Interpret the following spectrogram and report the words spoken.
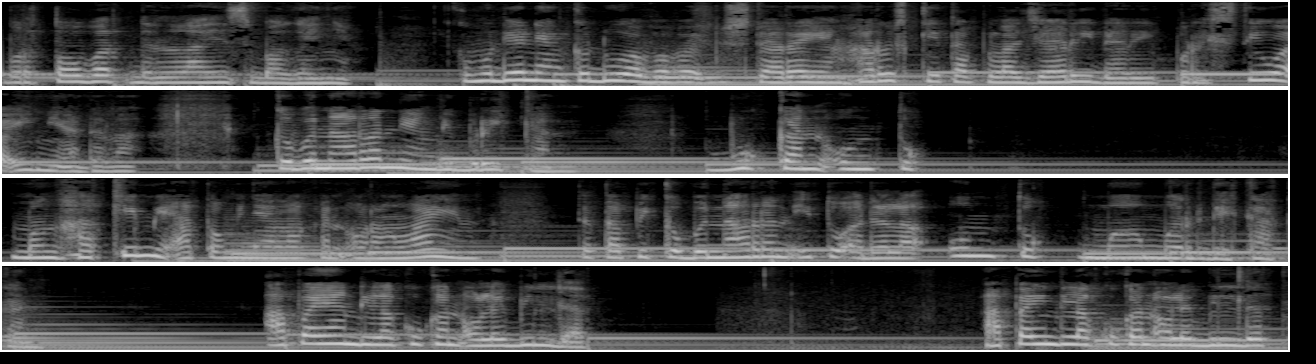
bertobat dan lain sebagainya. Kemudian yang kedua Bapak Ibu Saudara yang harus kita pelajari dari peristiwa ini adalah kebenaran yang diberikan bukan untuk menghakimi atau menyalahkan orang lain, tetapi kebenaran itu adalah untuk memerdekakan. Apa yang dilakukan oleh Bildad? Apa yang dilakukan oleh Bildad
